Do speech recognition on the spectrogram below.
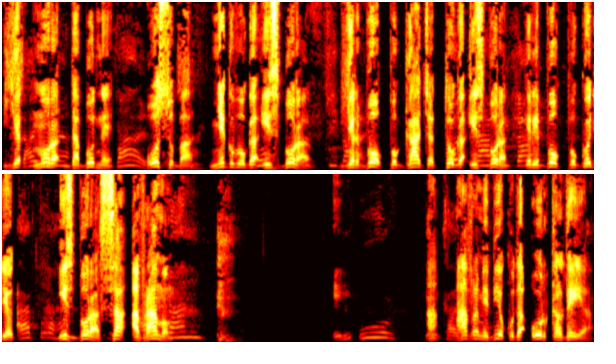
jer mora da budne osoba njegovoga izbora, jer Bog pogađa toga izbora, jer je Bog pogodio izbora sa Avramom. A Avram je bio kuda Ur Kaldeja.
